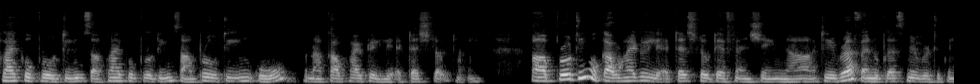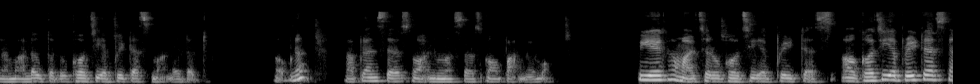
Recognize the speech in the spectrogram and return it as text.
glycoprotein ဆို glycoprotein ဆို protein ကိုခုန carbohydrate လေး attach လုပ်ထားတယ်အာ protein ကို carbohydrate လေး attach လုပ်တဲ့ function ကဒီ rough endoplasmic reticulum မှာလုပ်တယ်လို့ Golgi apparatus မှာလည်းလုပ်တယ် ဟုတ်နော်ဒါ plant cells က animal cells ကပါမယ်ပေါ့ပြီးတဲ့အခါမှာကျတော့ Golgi apparatus အော် Golgi apparatus က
